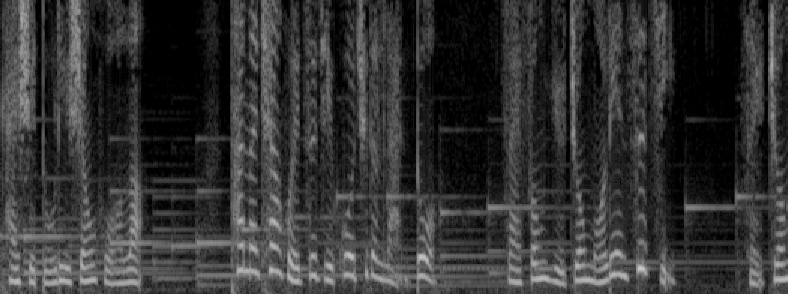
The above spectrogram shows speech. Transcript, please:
开始独立生活了。他们忏悔自己过去的懒惰，在风雨中磨练自己。最终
